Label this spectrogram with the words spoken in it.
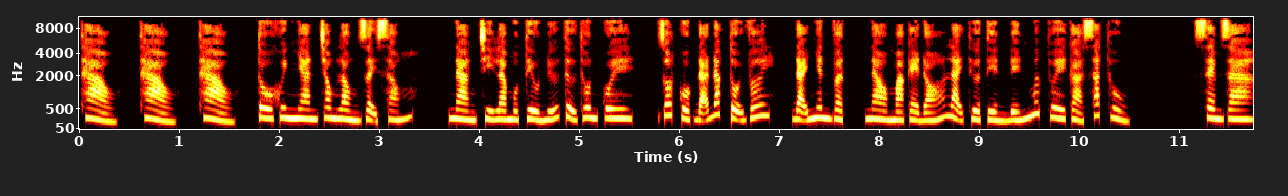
Thảo, Thảo, Thảo, Tô Khuynh Nhan trong lòng dậy sóng, nàng chỉ là một tiểu nữ từ thôn quê, rốt cuộc đã đắc tội với đại nhân vật, nào mà kẻ đó lại thừa tiền đến mức thuê cả sát thủ. Xem ra,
